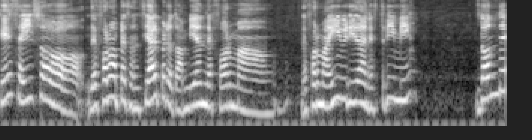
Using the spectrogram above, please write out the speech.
que se hizo de forma presencial, pero también de forma, de forma híbrida en streaming, donde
